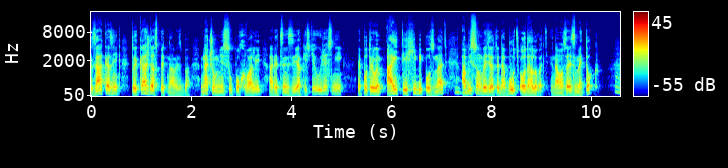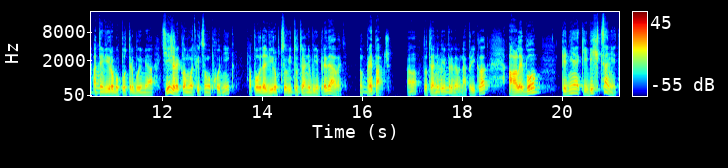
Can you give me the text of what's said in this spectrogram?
zákazník, to je každá spätná väzba. Na čo mne sú pochvaly a recenzie, aký ste úžasní. Ja potrebujem aj tie chyby poznať, Mhm. aby som vedel teda buď odhalovať naozaj zmetok, a Mhm. ten výrobok potrebujem ja tiež reklamovať, keď som obchodník a povedať výrobcovi, toto ja nebudem predávať. No Mhm. Áno, toto ja nebudem predávať napríklad. Alebo keď nejaký vychcanec,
